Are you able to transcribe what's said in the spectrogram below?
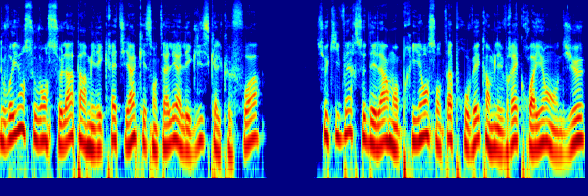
Nous voyons souvent cela parmi les chrétiens qui sont allés à l'Église quelquefois. Ceux qui versent des larmes en priant sont approuvés comme les vrais croyants en Dieu,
